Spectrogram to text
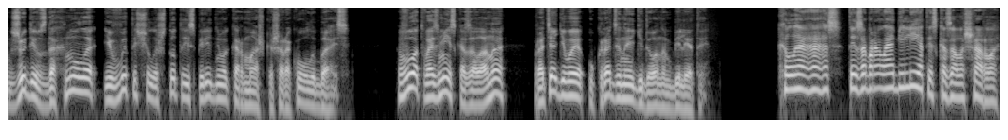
Джуди вздохнула и вытащила что-то из переднего кармашка, широко улыбаясь. «Вот, возьми», — сказала она, протягивая украденные Гидеоном билеты. «Класс! Ты забрала билеты», — сказала Шарла.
